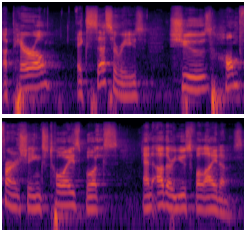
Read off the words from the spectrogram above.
apparel, accessories, shoes, home furnishings, toys, books, and other useful items.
